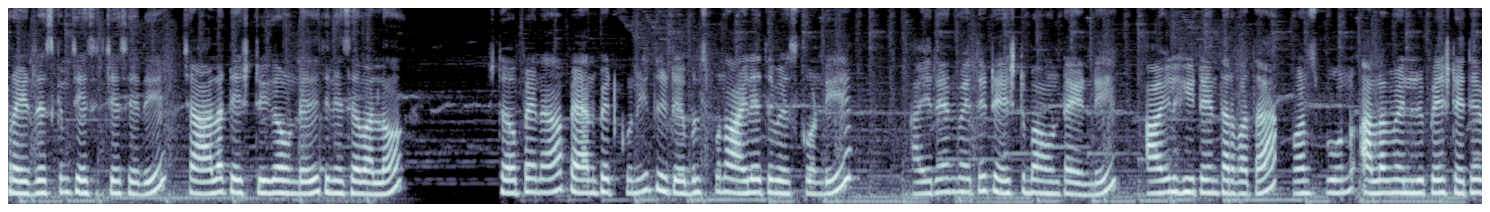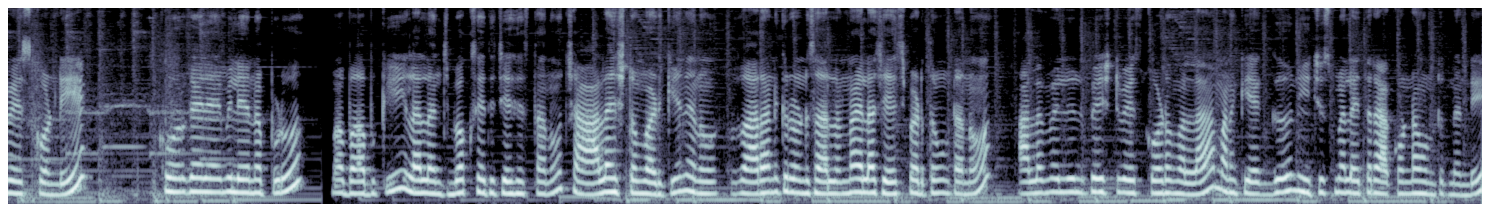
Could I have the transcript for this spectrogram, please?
ఫ్రైడ్ రైస్ కింద చేసి ఇచ్చేసేది. చాలా టేస్టీగా ఉండేది తినేసేవాళ్ళం. స్టవ్ పైన ప్యాన్ పెట్టుకుని త్రీ టేబుల్ స్పూన్ ఆయిల్ అయితే వేసుకోండి. ఐరన్ అయితే టేస్ట్ బాగుంటాయండి. ఆయిల్ హీట్ అయిన తర్వాత వన్ స్పూన్ అల్లం వెల్లుల్లి పేస్ట్ అయితే వేసుకోండి. కూరగాయలు ఏమీ లేనప్పుడు మా బాబుకి ఇలా లంచ్ బాక్స్ అయితే చేసేస్తాను. చాలా ఇష్టం వాడికి. నేను వారానికి రెండు సార్లు అన్నా ఇలా చేసి పెడుతూ ఉంటాను. అల్లం వెల్లుల్లి పేస్ట్ వేసుకోవడం వల్ల మనకి ఎగ్ నీచు స్మెల్ అయితే రాకుండా ఉంటుందండి.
